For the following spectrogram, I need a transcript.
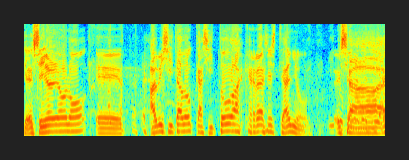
El señor Eolo eh, ha visitado casi todas las carreras este año. ¿Y O sea,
